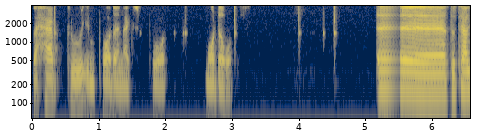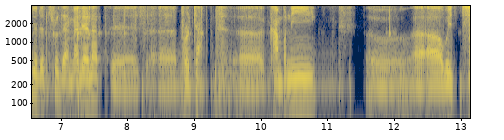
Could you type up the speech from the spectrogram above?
perhaps through import and export models. Uh, to tell you the truth, that Millealabs is a product uh, company uh, uh which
